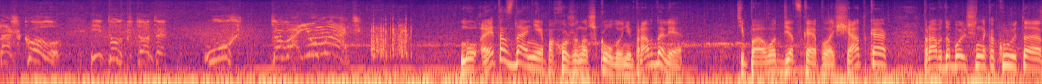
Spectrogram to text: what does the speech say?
на школу. И тут кто-то... Ух, твою мать! Ну, это здание похоже на школу, не правда ли? Типа, вот детская площадка. Правда, больше на какую-то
